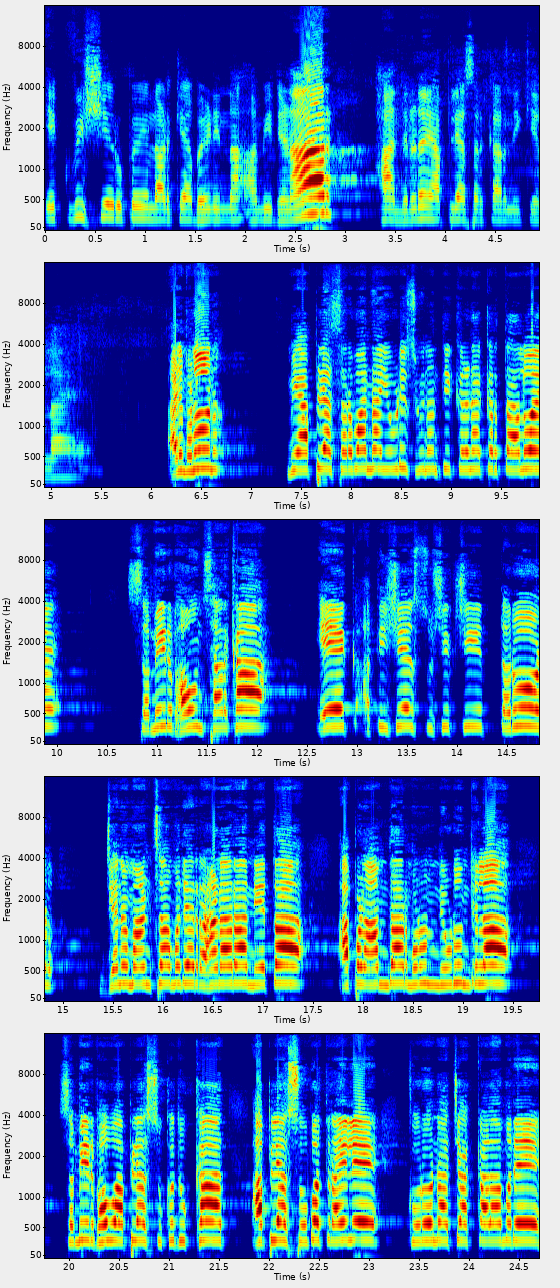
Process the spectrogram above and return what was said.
एकवीसशे रुपये लाडक्या बहिणींना आम्ही देणार. हा निर्णय आपल्या सरकारने केला आहे आणि म्हणून मी आपल्या सर्वांना एवढीच विनंती करण्याकरता आलोय समीर भाऊंसारखा एक अतिशय सुशिक्षित तरुण जनमानसामध्ये राहणारा नेता आपण आमदार म्हणून निवडून दिला. समीर भाऊ आपल्या सुखदुःखात आपल्यासोबत राहिले. कोरोनाच्या काळामध्ये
